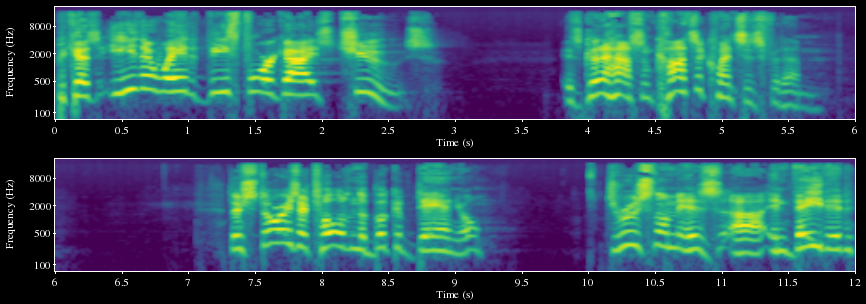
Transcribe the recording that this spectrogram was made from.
Because either way that these four guys choose is going to have some consequences for them. Their stories are told in the book of Daniel. Jerusalem is uh, invaded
